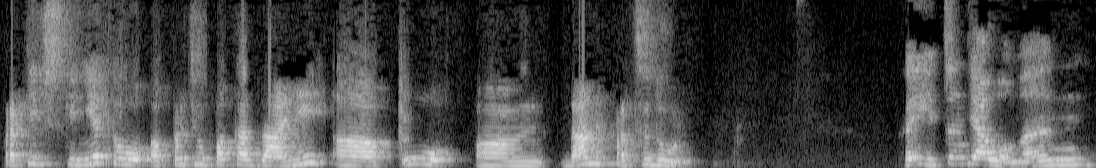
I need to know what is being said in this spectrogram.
Практически нету а, противопоказаний а, у ам, данных процедур. 可以增加我们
